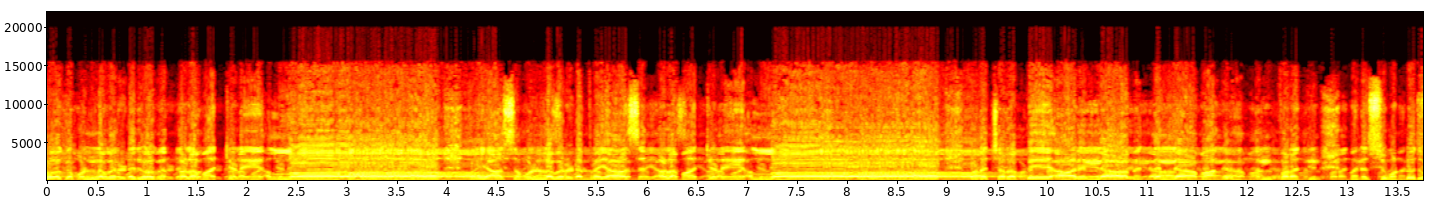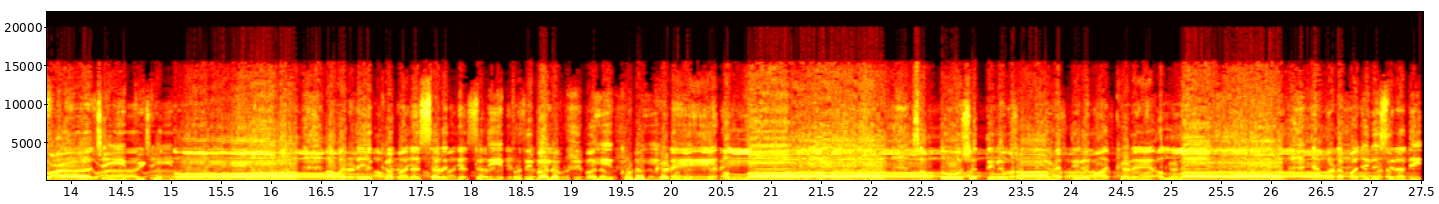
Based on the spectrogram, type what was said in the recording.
രോഗമുള്ളവരുടെ രോഗങ്ങളെ മാറ്റണേ അല്ലാ. പ്രയാസമുള്ളവരുടെ പ്രയാസങ്ങളെ മാറ്റണേ അല്ലാ. ആരെല്ലാം എന്തെല്ലാം ആഗ്രഹങ്ങൾ പറഞ്ഞ് മനസ്സുകൊണ്ട് ചെയ്യിപ്പിക്കുന്നു? അവരുടെയൊക്കെ മനസ്സറിഞ്ഞിട്ട് നീ പ്രതിഫലം നീ കൊടുക്കണേ അല്ലാ. സന്തോഷത്തിലും റാഹത്തിലും ആക്കണേ അല്ലാ. ഞങ്ങളുടെ മജിലിസിനെ നീ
